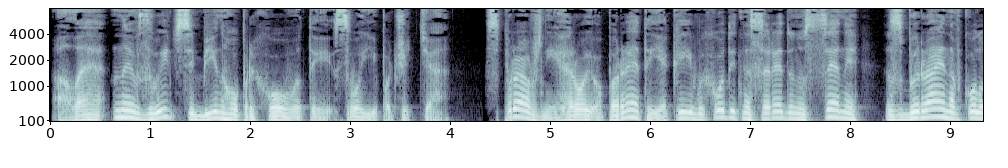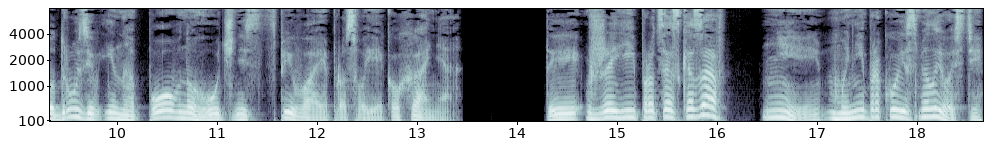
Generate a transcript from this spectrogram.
Але не в звичці Бінго приховувати свої почуття. Справжній герой оперети, який виходить на середину сцени, збирає навколо друзів і на повну гучність співає про своє кохання. Ти вже їй про це сказав? Ні, мені бракує сміливості.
